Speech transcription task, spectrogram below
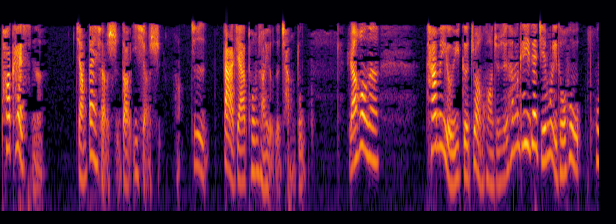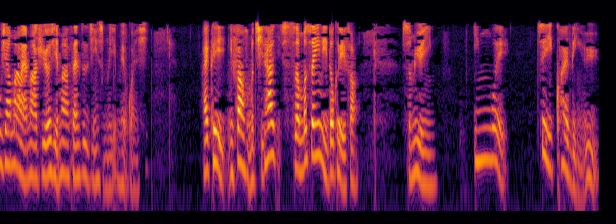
Podcast 呢，讲半小时到一小时，好，这是大家通常有的长度。然后呢，他们有一个状况，就是他们可以在节目里头互互相骂来骂去，而且骂三字经什么也没有关系。还可以，你放什么其他什么声音你都可以放。什么原因？因为这一块领域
